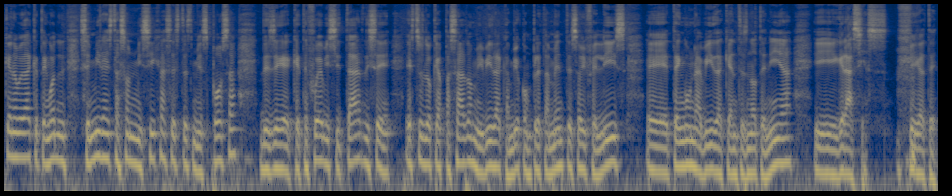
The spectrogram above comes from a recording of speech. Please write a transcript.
qué novedad que tengo. Dice, mira, estas son mis hijas, esta es mi esposa. Desde que te fui a visitar, dice, esto es lo que ha pasado, mi vida cambió completamente, soy feliz, eh, tengo una vida que antes no tenía y gracias. Fíjate.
